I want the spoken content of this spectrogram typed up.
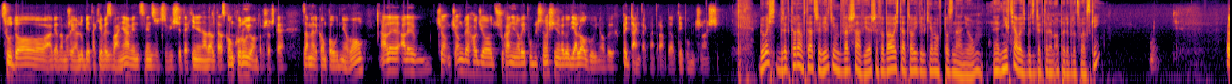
cudo, a wiadomo, że ja lubię takie wyzwania, więc, więc rzeczywiście te Chiny nadal teraz konkurują troszeczkę z Ameryką Południową ale, ale cią- ciągle chodzi o szukanie nowej publiczności, nowego dialogu i nowych pytań tak naprawdę od tej publiczności. Byłeś dyrektorem w Teatrze Wielkim w Warszawie, szefowałeś Teatrowi Wielkiemu w Poznaniu. E, Nie chciałeś być dyrektorem Opery Wrocławskiej? E,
